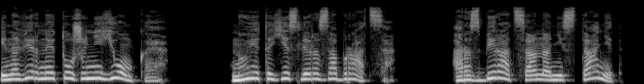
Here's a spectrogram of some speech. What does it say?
и, наверное, тоже неемкое. Но это если разобраться. А разбираться она не станет,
